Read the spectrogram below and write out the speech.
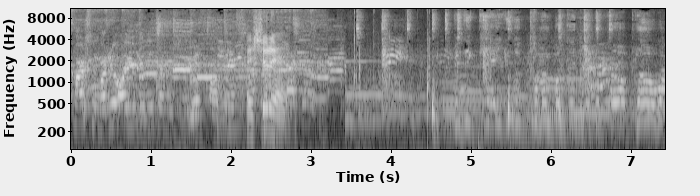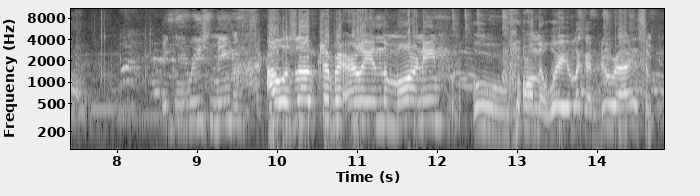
Carson, why do all your videos have restricted comments? They shouldn't. You can reach me. I was up jumping early in the morning. Ooh, on the way like a do rag. Some Gucci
